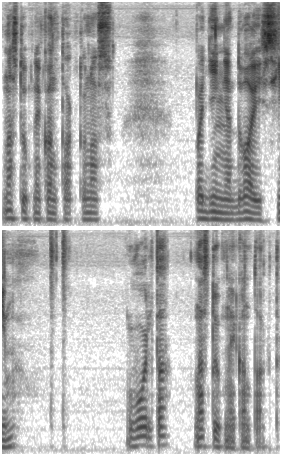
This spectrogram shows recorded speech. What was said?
Наступний контакт у нас падіння 2,7 вольта. Наступний контакт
